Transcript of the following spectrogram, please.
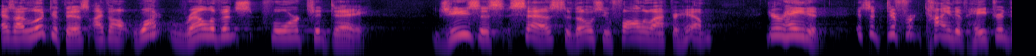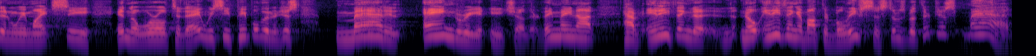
as I looked at this, I thought, what relevance for today? Jesus says to those who follow after him, You're hated. It's a different kind of hatred than we might see in the world today. We see people that are just mad and angry at each other. They may not have anything to know anything about their belief systems, but they're just mad.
